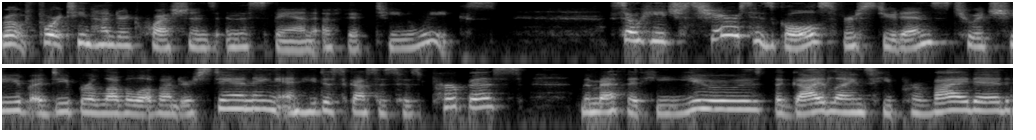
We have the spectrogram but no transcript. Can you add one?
wrote 1,400 questions in the span of 15 weeks. So he shares his goals for students to achieve a deeper level of understanding and he discusses his purpose, the method he used, the guidelines he provided,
